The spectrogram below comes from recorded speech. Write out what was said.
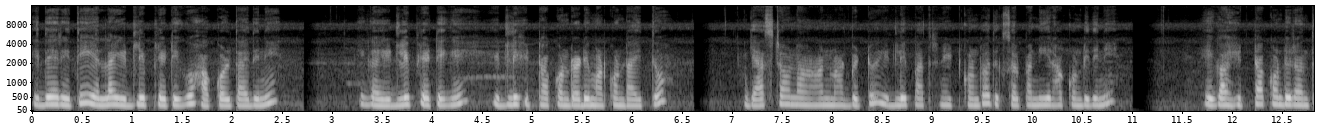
ಇದೇ ರೀತಿ ಎಲ್ಲ ಇಡ್ಲಿ ಪ್ಲೇಟಿಗೂ ಹಾಕ್ಕೊಳ್ತಾ ಇದ್ದೀನಿ. ಈಗ ಇಡ್ಲಿ ಪ್ಲೇಟಿಗೆ ಇಡ್ಲಿ ಹಿಟ್ಟು ಹಾಕ್ಕೊಂಡು ರೆಡಿ ಮಾಡ್ಕೊಂಡಾಯಿತು. ಗ್ಯಾಸ್ ಸ್ಟವ್ನ ಆನ್ ಮಾಡಿಬಿಟ್ಟು ಇಡ್ಲಿ ಪಾತ್ರೆನ ಇಟ್ಕೊಂಡು ಅದಕ್ಕೆ ಸ್ವಲ್ಪ ನೀರು ಹಾಕ್ಕೊಂಡಿದ್ದೀನಿ ಈಗ ಹಿಟ್ಟು ಹಾಕ್ಕೊಂಡಿರೋಂಥ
